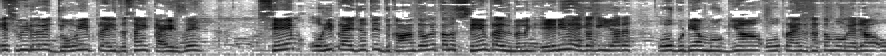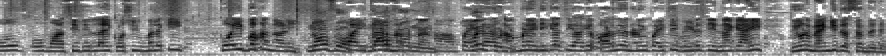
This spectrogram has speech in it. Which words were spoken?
ਇਸ ਵੀਡੀਓ ਦੇ ਵਿੱਚ ਜੋ ਵੀ ਪ੍ਰਾਈਸ ਦੱਸਾਂਗੇ ਕਾਈਟਸ ਦੇ ਸੇਮ ਉਹੀ ਪ੍ਰਾਈਸ ਜੇ ਤੁਸੀਂ ਦੁਕਾਨ ਤੇ ਹੋਗੇ ਤੁਹਾਨੂੰ ਸੇਮ ਪ੍ਰਾਈਸ ਮਿਲਣਗੇ। ਇਹ ਨਹੀਂ ਹੋਏਗਾ ਕਿ ਯਾਰ ਉਹ ਗੁੱਡੀਆਂ ਮੋਗੀਆਂ ਉਹ ਪ੍ਰਾਈਸ ਖਤਮ ਹੋ ਗਿਆ ਜਾਂ ਉਹ ਉਹ ਵਾਂਸੀ ਦਿੱਲਾ ਹੀ ਕੁਛ ਮਤਲਬ ਕਿ ਕੋਈ ਬਹਾਨਾ ਨਹੀਂ। ਭਾਈ no ਤੁਹਾਡੇ fraud, man. ਹਾਂ ਭਾਈ ਨਹੀਂ। ਸਾਹਮਣੇ ਠੀਕ ਹੈ ਤੁਸੀਂ ਆ ਕੇ ਫੜ ਲਿਓ ਇਹਨਾਂ ਨੂੰ ਭਾਈ ਤੁਸੀਂ ਵੀਡੀਓ ਚ ਇੰਨਾ ਕਿਹਾ ਸੀ ਤੁਸੀਂ ਹੁਣ ਮਹਿੰਗੀ ਦੱਸਣ ਦੇ ਜੇ।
